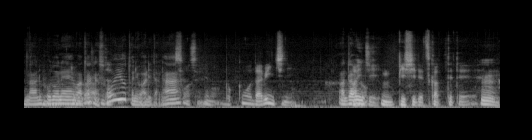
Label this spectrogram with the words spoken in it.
なるほどね、うん。まあ確かにそういう用途にはありだな。そうですよね。でも僕もダヴィンチにあダヴィンチ？うん、PC で使ってて、うん。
